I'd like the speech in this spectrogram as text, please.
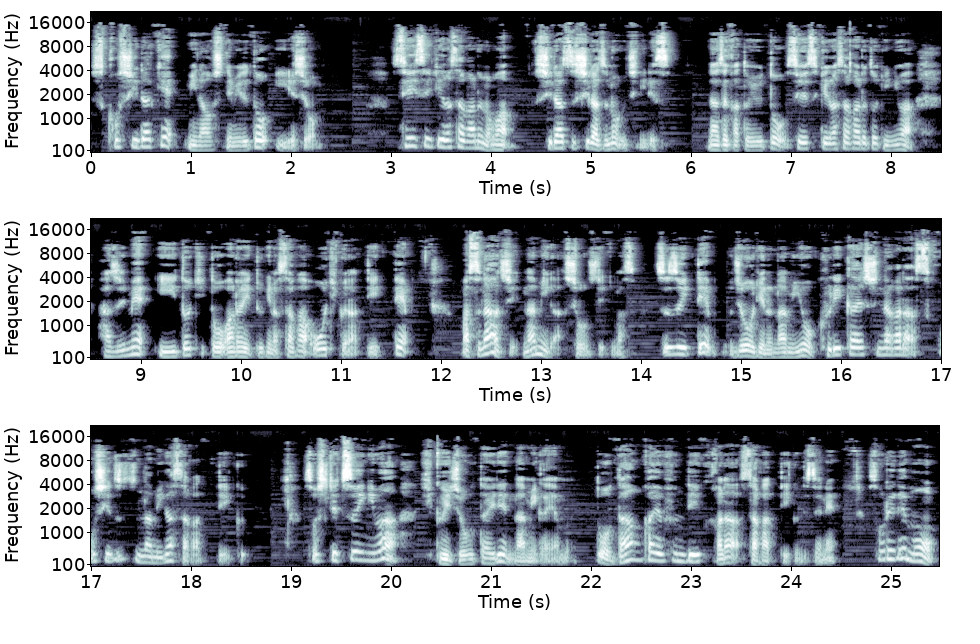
少しだけ見直してみるといいでしょう。成績が下がるのは知らず知らずのうちにです。なぜかというと、成績が下がるときには、はじめいい時と悪い時の差が大きくなっていって、まあ、すなわち波が生じていきます。続いて上下の波を繰り返しながら少しずつ波が下がっていく。そしてついには低い状態で波が止むと段階を踏んでいくから下がっていくんですよね。それでも、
